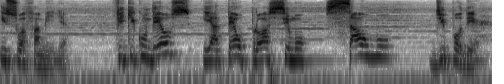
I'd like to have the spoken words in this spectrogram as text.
e sua família. Fique com Deus e até o próximo Salmo de Poder.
